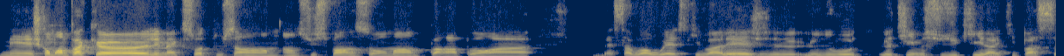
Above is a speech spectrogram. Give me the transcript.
Mais je comprends pas que les mecs soient tous en, en suspens en ce moment par rapport à ben, savoir où est-ce qu'il va aller. le nouveau, le team Suzuki là, qui passe,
